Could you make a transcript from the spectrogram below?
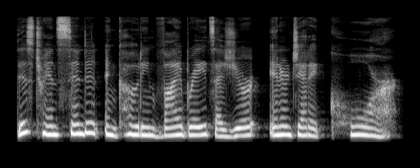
This transcendent encoding vibrates as your energetic core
